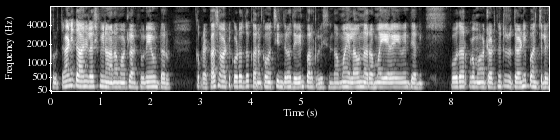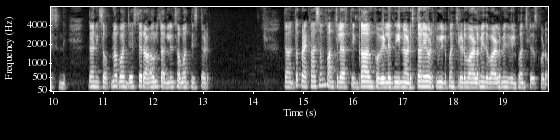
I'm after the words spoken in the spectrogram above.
కృతాణి దానిలక్ష్మి నానా మాటలు అంటూనే ఉంటారు. ఇక ప్రకాశం అట్టుకోవడంతో కనకం వచ్చి ఇందిరాదేవిని పలకరిస్తుంది. అమ్మ ఎలా ఉన్నారు అమ్మ ఎలా ఏమైంది? అని ఓదార్పుగా మాట్లాడుతుంటే రుద్రాణి పంచులేస్తుంది. దానికి స్వప్న పనిచేస్తే రాహుల్ తల్లిని సమర్థిస్తాడు. దాంతో ప్రకాశం పంచలేస్తాయి ఇంకా ఇంకా వీళ్ళకి నడుస్తానే వాడికి వీళ్ళు పంచలేడు. వాళ్ళ మీద వాళ్ళ మీద వీళ్ళు పంచలేసుకోవడం.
